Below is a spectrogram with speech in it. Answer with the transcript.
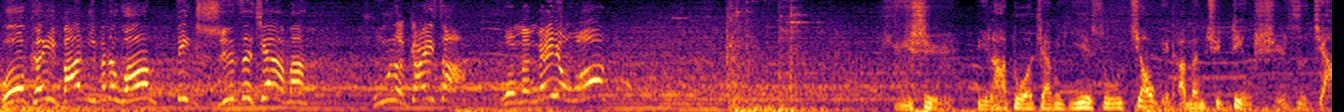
我可以把你们的王钉十字架吗？除了该撒，我们没有王。于是比拉多将耶稣交给他们去钉十字架。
